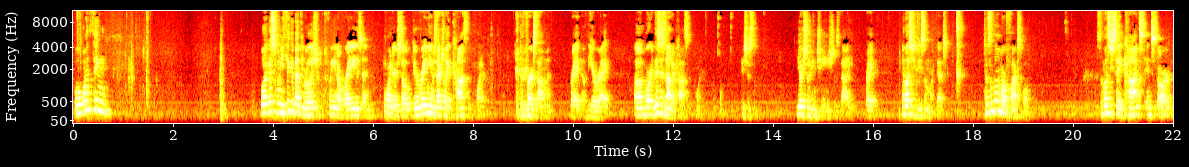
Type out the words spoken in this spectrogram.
Well, one thing. Well, I guess when you think about the relationship between arrays and pointers, so the array name is actually a constant pointer, the first element, right, of the array. Um, where this is not a constant pointer. It's just you actually can change this value, right? Unless you do something like this. So it's a little more flexible. So unless you say const int star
